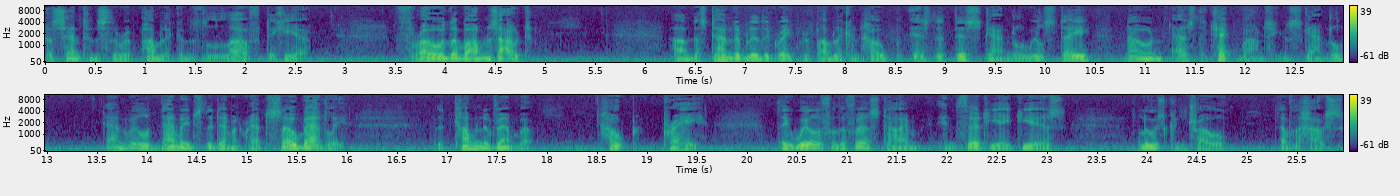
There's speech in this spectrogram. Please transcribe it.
a sentence the Republicans love to hear throw the bums out. Understandably, the great Republican hope is that this scandal will stay known as the check bouncing scandal and will damage the Democrats so badly that come November, hope, pray, they will, for the first time in 38 years, lose control of the House.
